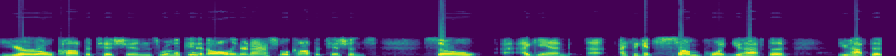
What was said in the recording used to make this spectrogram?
Euro competitions. We're looking at all international competitions. So again, uh, I think at some point you have to, you have to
